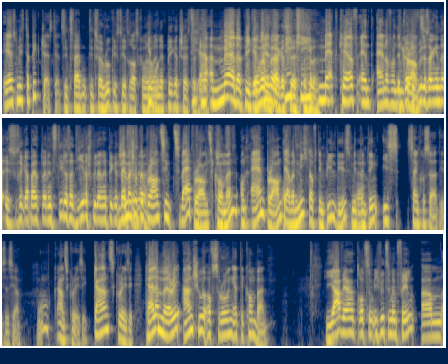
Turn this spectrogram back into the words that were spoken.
Er ist Mr. Big Chest jetzt. Die zwei, die zwei Rookies, die jetzt rauskommen, haben eine Bigger Chest. Die, als äh, a murder bigger Ja, Chest. Murder oder? Metcalf und einer von den ich glaube, ich Browns. würde sagen, in der, ist sogar bei, bei den Steelers hat jeder Spieler eine Bigger Chest. Wenn wir schon bei er. Browns sind, zwei Browns kommen und ein Brown, der aber nicht auf dem Bild ist mit Ja. dem Ding, ist sein Cousin dieses Jahr. Hm, Ganz crazy. Ganz crazy. Kyler Murray, unsure of throwing at the combine. Ja, wäre trotzdem, ich würde es ihm empfehlen, ähm,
